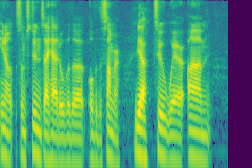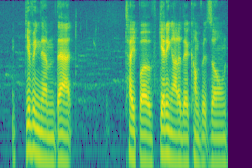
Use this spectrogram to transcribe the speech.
you know some students I had over the over the summer Yeah. To where um, giving them that type of getting out of their comfort zone,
